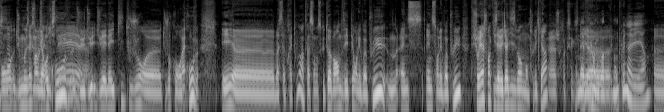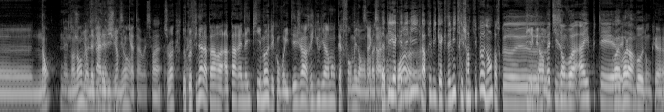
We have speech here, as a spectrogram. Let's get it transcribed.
C'est On- ça. du Mosex, on Mouse les retrouve. euh. Du, du, du NIP, toujours, euh, toujours qu'on Ouais. retrouve. Et euh, bah, ça ferait tout, hein, de toute façon. Parce que toi, par exemple, VP, on les voit plus. Hens, Hens, on les voit plus. Furia, je crois qu'ils avaient déjà disband dans tous les cas. Ouais, je crois que c'est. Navi, on les euh, voit plus non plus, Navi. Hein. Euh, non. Navi Non, non, mais Navi- ah, Navi Junior, c'est cata, ouais, c'est vrai. Ouais. Tu vois? Donc Ouais. au final, à part, à part NIP et Moz, mais qu'on voyait déjà régulièrement performer dans, C'est dans vrai la que t'as La saison Big 3, Academy, euh, après Big Academy triche un petit peu, non? Parce que. euh, Big Academy. En fait, ils envoient hype tes Ouais, euh, voilà. Donc, euh,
